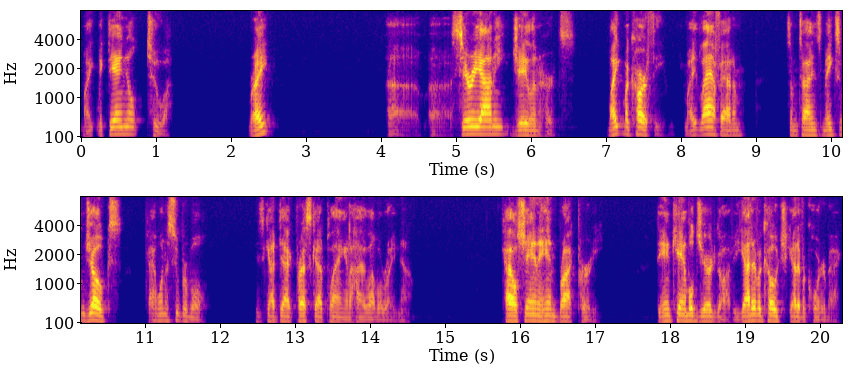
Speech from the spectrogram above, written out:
Mike McDaniel, Tua. Right? Uh, uh, Sirianni, Jalen Hurts. Mike McCarthy. Might laugh at him sometimes, make some jokes. Guy won a Super Bowl. He's got Dak Prescott playing at a high level right now. Kyle Shanahan, Brock Purdy, Dan Campbell, Jared Goff. You got to have a coach, you got to have a quarterback.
